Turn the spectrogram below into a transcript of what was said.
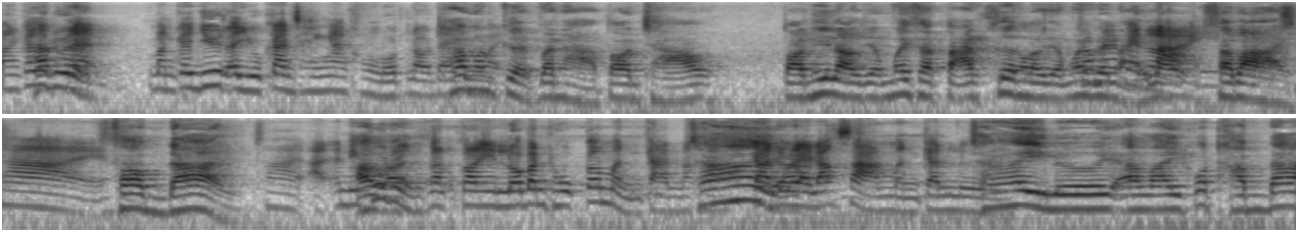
มันก็ถ้าดูเกิแลดมันก็ยืดอายุการใช้งานของรถเราได้ถ้ามันด้วยเกิดปัญหาตอนเช้า ตอนที่เรายังไม่สตาร์ทเครื่องเรายังไม่ก็ไปไม่ไหนเป็นไรเราสบาย ใช่ ซ่อมได้ ใช่ อันนี้อะไรพูดถึงกรณีรถบรรทุกก็เหมือนกันนะใช่ คะ การดูแลรักษาเหมือนกันเลย ใช่เลยอะไรก็ทำได้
